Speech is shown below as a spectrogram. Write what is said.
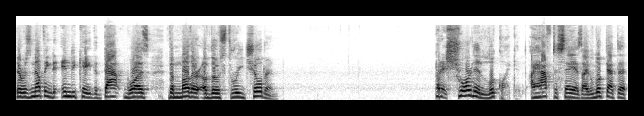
There was nothing to indicate that that was the mother of those three children but it sure did look like it. I have to say, as I looked at the,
